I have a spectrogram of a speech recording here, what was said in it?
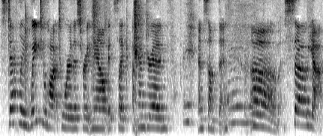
It's definitely way too hot to wear this right now. It's like 100 and something. Um, so yeah,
